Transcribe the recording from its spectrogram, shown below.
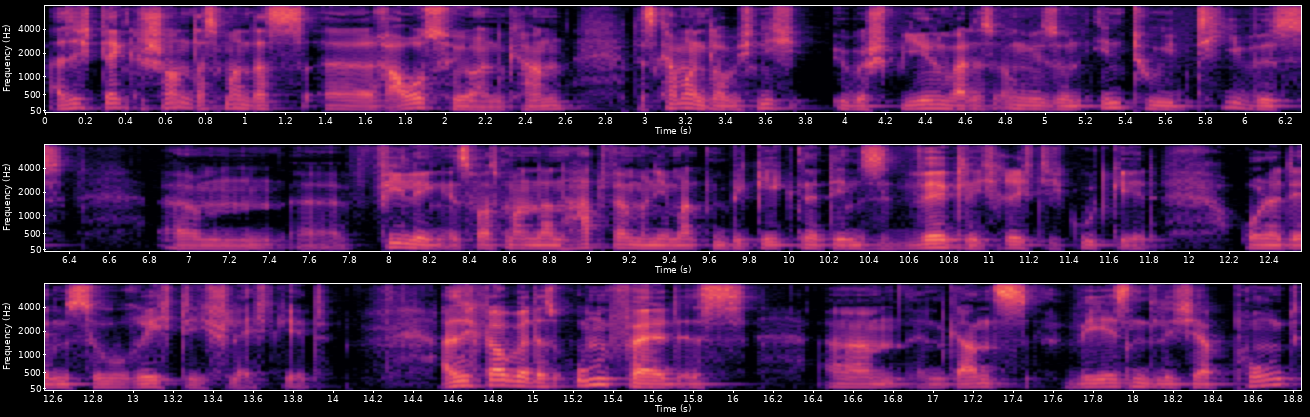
Also ich denke schon, dass man das äh, raushören kann. Das kann man, glaube ich, nicht überspielen, weil das irgendwie so ein intuitives ähm, äh, Feeling ist, was man dann hat, wenn man jemandem begegnet, dem es wirklich richtig gut geht oder dem es so richtig schlecht geht. Also ich glaube, das Umfeld ist ähm, ein ganz wesentlicher Punkt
